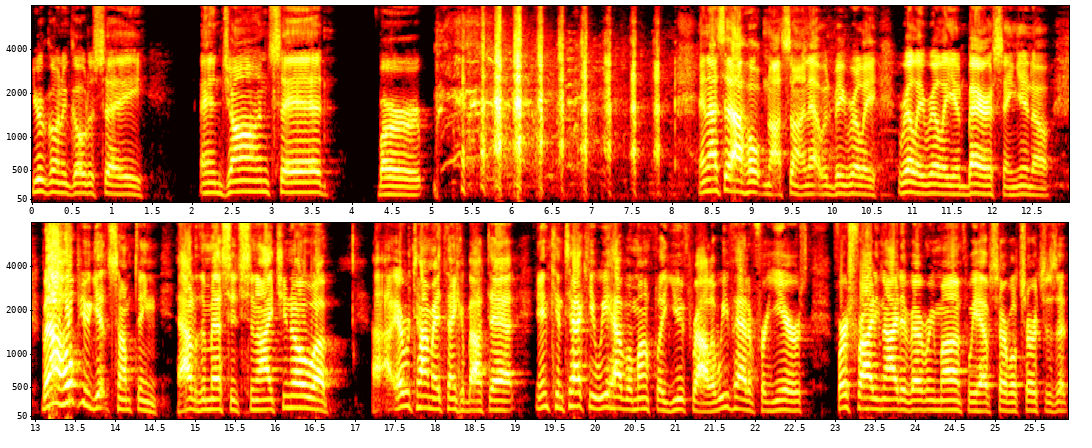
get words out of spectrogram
you're going to go to say, and John said, burp. and I said, I hope not, son. That would be really, really, really embarrassing, you know. But I hope you get something out of the message tonight. You know, uh, every time I think about that, in Kentucky, we have a monthly youth rally. We've had it for years. First Friday night of every month, we have several churches that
